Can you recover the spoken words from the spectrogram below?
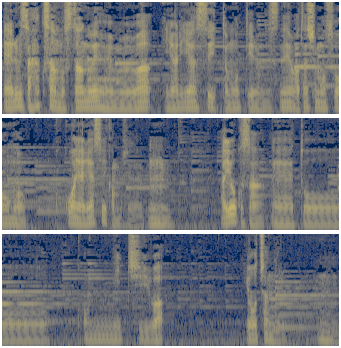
えー、ルミさん、ハクさんもスタンド FM はやりやすいって思っているんですね。私もそう思う。ここはやりやすいかもしれない。うん。あ、ようこさん、えっ、ー、と、こんにちは。ようチャンネル。うん。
